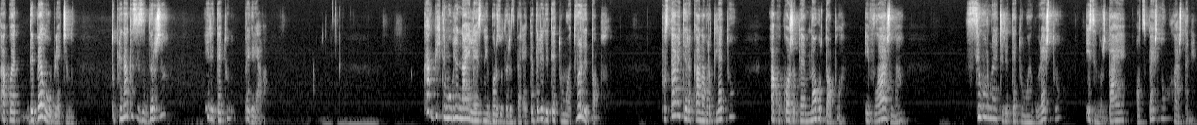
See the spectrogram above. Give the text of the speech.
ако е дебело облечено. Топлината се задържа и детето прегрява. Бихте могли най-лесно и бързо да разберете дали детето му е твърде топло? Поставите ръка на вратлето, ако кожата е много топла и влажна, сигурно е, че детето му е горещо и се нуждае от спешно охлаждане.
